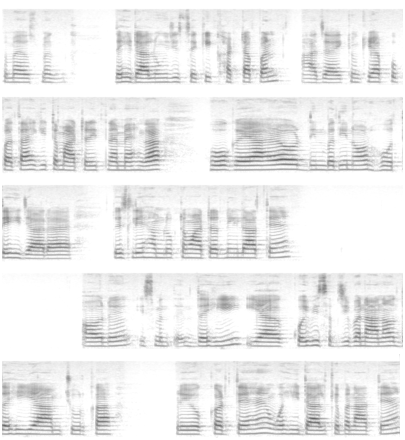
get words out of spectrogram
तो मैं उसमें दही डालूँगी जिससे कि खट्टापन आ जाए, क्योंकि आपको पता है कि टमाटर इतना महँगा हो गया है और दिन ब दिन और होते ही जा रहा है। तो इसलिए हम लोग टमाटर नहीं लाते हैं। और इसमें दही या कोई भी सब्ज़ी बनाना हो, दही या आमचूर का प्रयोग करते हैं, वही डाल के बनाते हैं।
